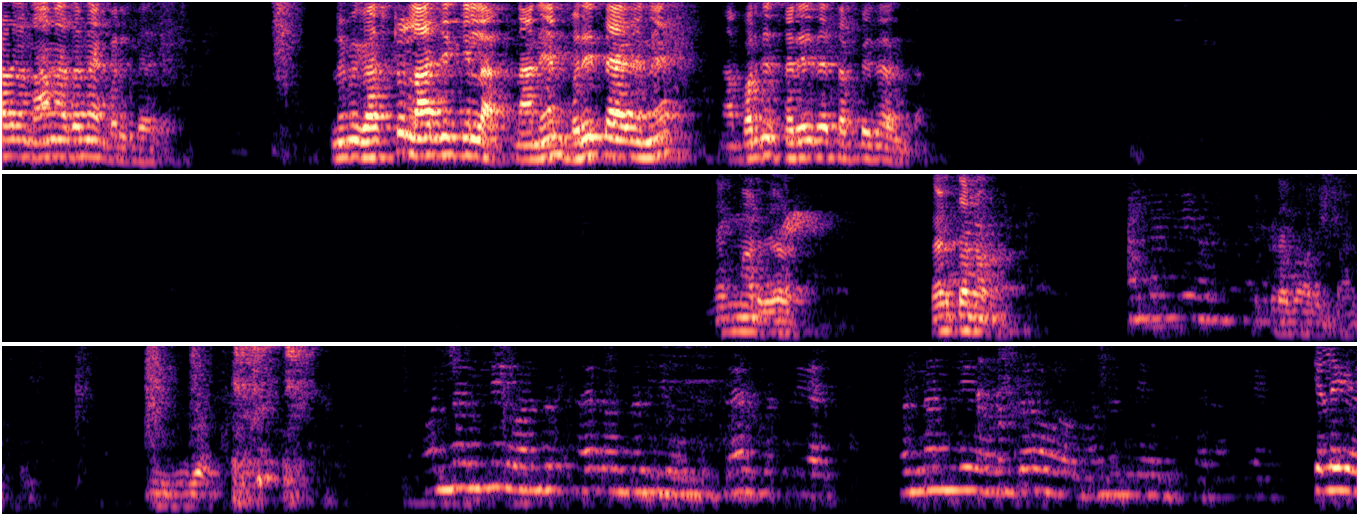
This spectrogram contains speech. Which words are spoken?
ಅಂದ್ರೆ ನಾನು ಅದನ್ನೇ ಬರಿತಾ ಇದ್ದೆ ನಿಮಗೆ ಅಷ್ಟು ಲಾಜಿಕ್ ಇಲ್ಲ. ನಾನೇನ್ ಬರಿತಾ ಇದ್ದೇನೆ? ನಾನು ಬರ್ದಿ ಸರಿ ಇದೆ, ತಪ್ಪಿದೆ ಅಂತ. ಹೆಂಗ್ ಮಾಡಿದೆ ಹೇಳು. ಹೇಳ್ತಾ ನೋಡು. ಒಂದೊಂದೇ ಒಂದು ಈ ಸರ್ ಕಡೆ ಬಾ, ಅವ್ರಿಗೆ ಕಾಣಿಸ್ಬೋದು. ಒಂದೊಂದ್ಲಿ ಒಂದು ಸರ್ ಒಂದೊಂದ್ಲಿ ಒಂದು ಸರ್ ಮತ್ತೆ ಒಂದೊಂದ್ಲಿ ಒಂದು ಒಂದೊಂದ್ಲಿ ಒಂದು ಸರ್ ಹಂಗೆ. ಕೆಳಗೆ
